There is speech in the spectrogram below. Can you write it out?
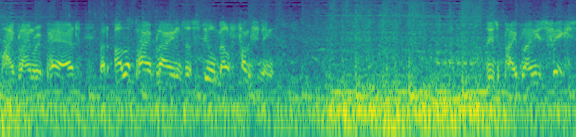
Pipeline repaired, but other pipelines are still malfunctioning. This pipeline is fixed,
